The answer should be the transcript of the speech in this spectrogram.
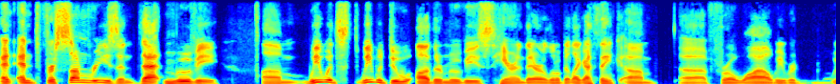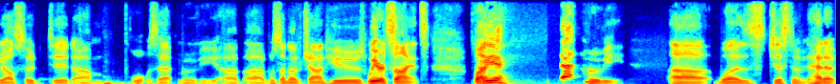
and and for some reason that movie um we would we would do other movies here and there a little bit like i think um uh for a while we were we also did um what was that movie uh, uh was another john hughes weird science oh but yeah. that movie uh was just a, had a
